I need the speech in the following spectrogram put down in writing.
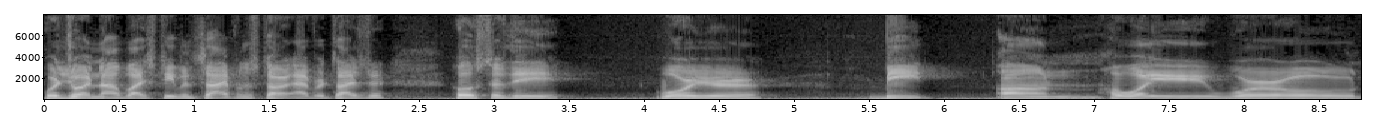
We're joined now by Stephen Tsai from the Star Advertiser, host of the Warrior Beat on Hawaii World.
